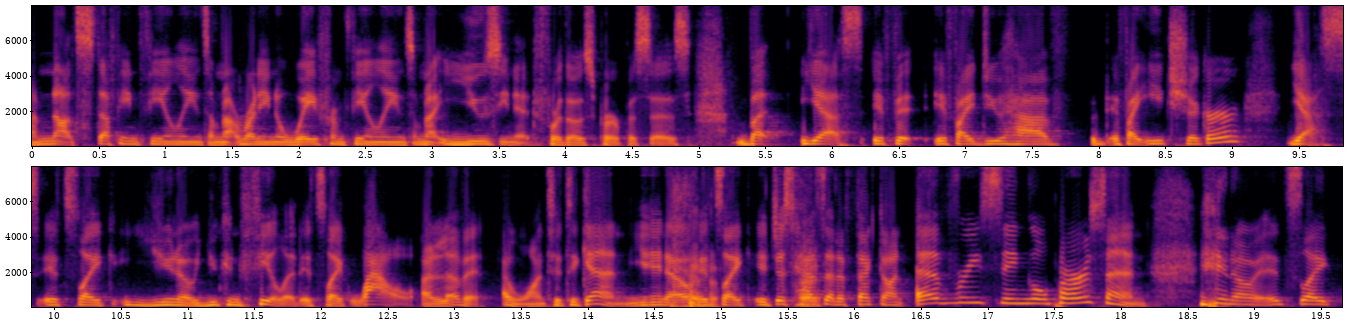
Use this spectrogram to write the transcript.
I'm not stuffing feelings. I'm not running away from feelings. I'm not using it for those purposes. But yes, if it if I do have if I eat sugar, yes, it's like, you know, you can feel it. It's like, wow, I love it. I want it again. You know, it's like, it just has right. that effect on every single person. You know, it's like,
